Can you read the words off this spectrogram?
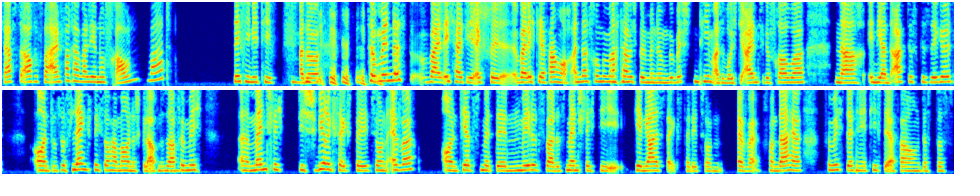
Glaubst du auch, es war einfacher, weil ihr nur Frauen wart? Definitiv. Also zumindest, weil ich halt die Exper weil ich die Erfahrung auch andersrum gemacht mhm. habe. Ich bin mit einem gemischten Team, also wo ich die einzige Frau war, nach in die Antarktis gesegelt und das ist längst nicht so harmonisch gelaufen. Das war mhm. für mich äh, menschlich die schwierigste Expedition ever und jetzt mit den Mädels war das menschlich die genialste Expedition ever. Von daher für mich ist definitiv die Erfahrung, dass das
